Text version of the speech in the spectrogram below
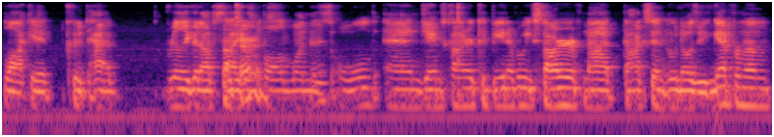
Lockett could have really good upside. Returns. Baldwin is old, and James Conner could be an every week starter. If not, Doctson, who knows what you can get from him.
